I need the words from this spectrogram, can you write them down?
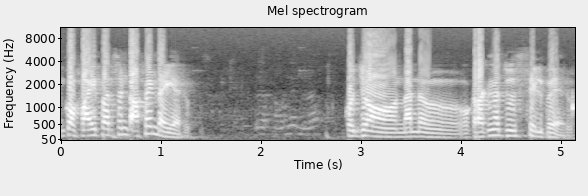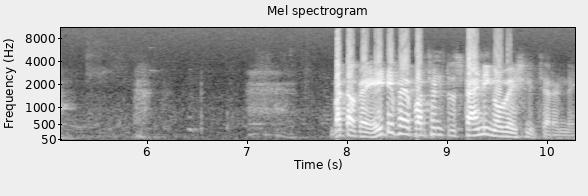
ఇంకో ఫైవ్ పర్సెంట్ అఫెండ్ అయ్యారు. కొంచెం నన్ను ఒక రకంగా చూసి వెళ్ళిపోయారు. బట్ ఒక eighty five percent standing ovation ఇచ్చారండి.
